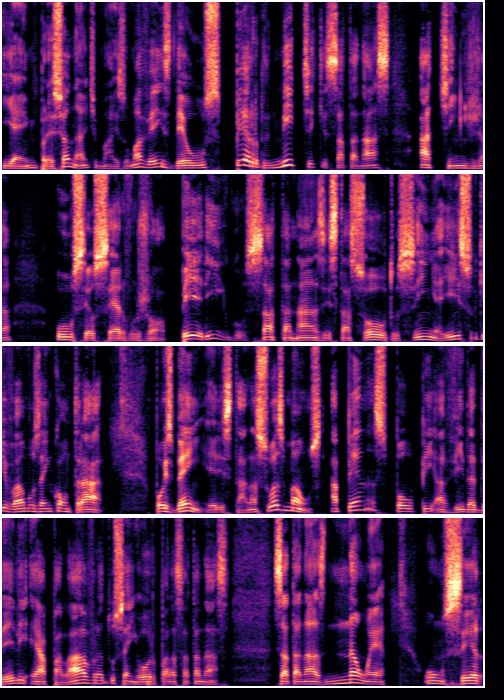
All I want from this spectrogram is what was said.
E é impressionante, mais uma vez, Deus permite que Satanás atinja o seu servo Jó. Perigo, Satanás está solto, sim, é isso que vamos encontrar. Pois bem, ele está nas suas mãos. Apenas poupe a vida dele, é a palavra do Senhor para Satanás. Satanás não é um ser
